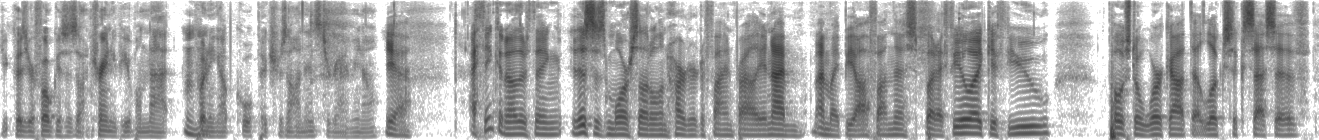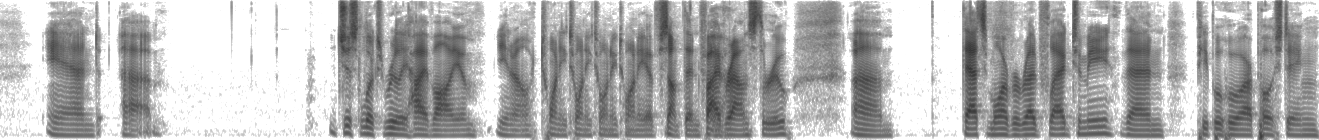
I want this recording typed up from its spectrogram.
Because your focus is on training people, not Mhm. putting up cool pictures on Instagram. You know. Yeah. I think another thing, this is more subtle and harder to find probably, and I I might be off on this, but I feel like if you post a workout that looks excessive and um, just looks really high volume, you know, 20, 20, 20, 20 of something five Yeah. rounds through, um, that's more of a red flag to me than people who are posting,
